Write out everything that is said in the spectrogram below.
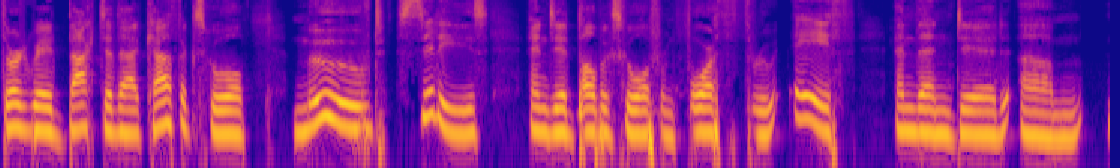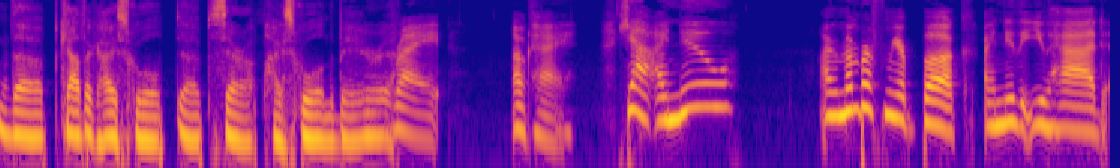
third grade back to that Catholic school. Moved cities and did public school from fourth through eighth, and then did um, the Catholic high school, uh, Serra High School in the Bay Area. Right. Okay. Yeah, I knew. I remember from your book, I knew that you had,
